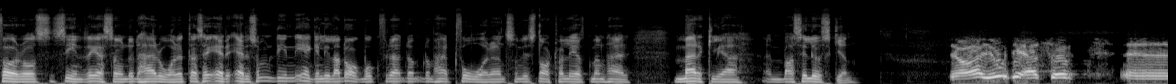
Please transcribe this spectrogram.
för oss sin resa under det här året. Alltså är, det, är det som din egen lilla dagbok för de, de här två åren som vi snart har levt med den här märkliga basilusken? Ja, jo, det är alltså eh,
